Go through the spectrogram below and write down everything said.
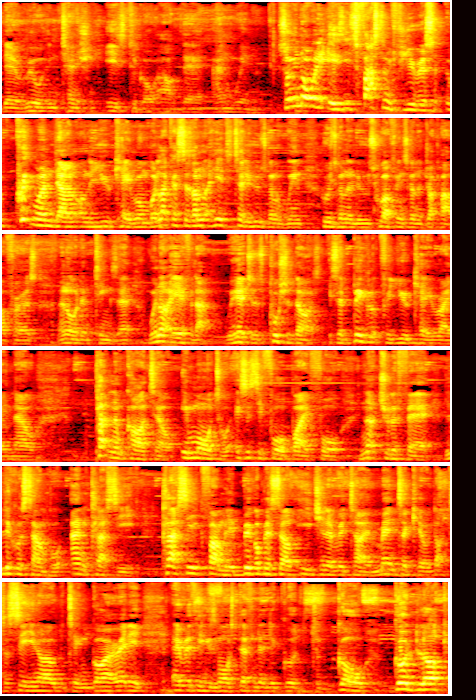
their real intention is to go out there and win. So you know what it is, it's fast and furious. A quick rundown on the UK Rumble. Like I said, I'm not here to tell you who's going to win, who's going to lose, who I think is going to drop out first, and all them things there. We're not here for that. We're here to just push the dance. It's a big look for UK right now. Platinum Cartel, Immortal, Ecstasy 4x4, Natural Affair, Liquid Sample, and Classique. Classique family, big up yourself each and every time. Mentakill, Dr. C, you know the thing, go already. Everything is most definitely good to go. Good luck,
